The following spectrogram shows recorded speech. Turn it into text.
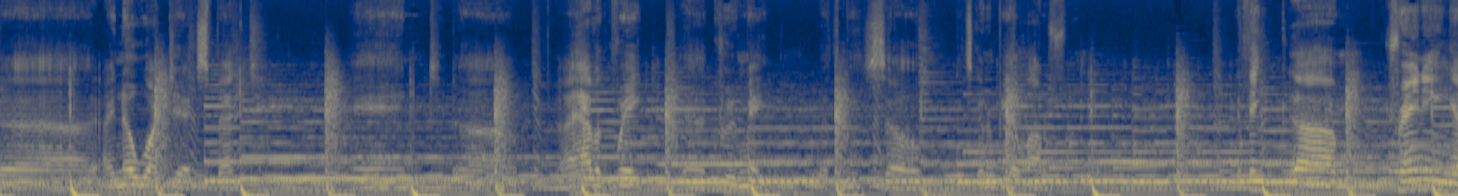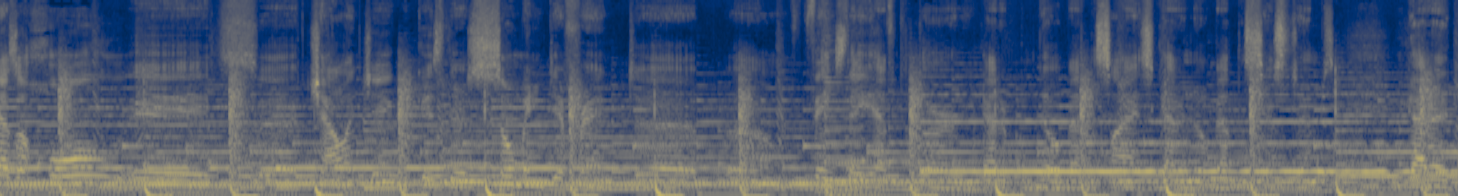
uh, I know what to expect, and uh, I have a great uh, crewmate with me, so it's going to be a lot of fun. I think um, training as a whole is challenging because there's so many different uh, um, things that you have to learn. You got to know about the science, you got to know about the systems, you got to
